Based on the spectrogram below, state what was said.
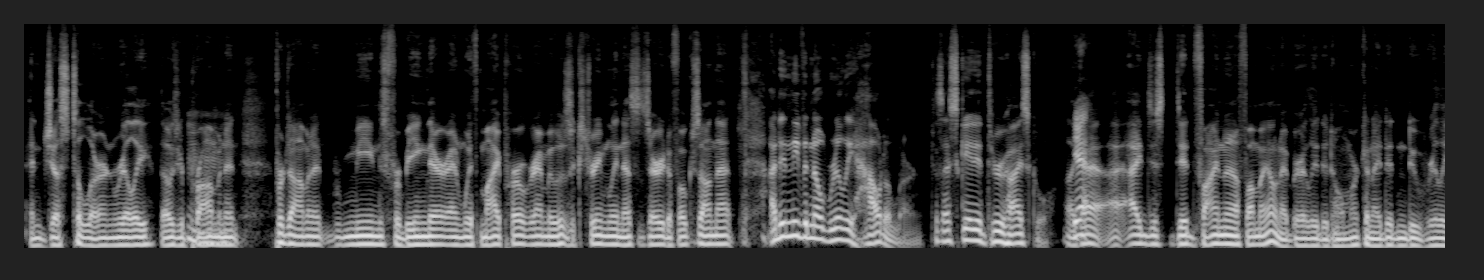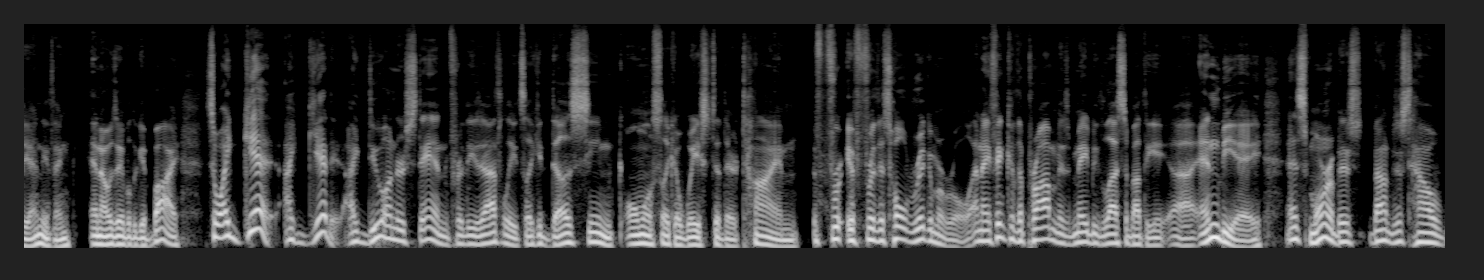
and just to learn. Really, that was your mm-hmm. prominent, predominant means for being there. And with my program, it was extremely necessary to focus on that. I didn't even know really how to learn because I skated through high school. Like Yeah. I, I- just did fine enough on my own. I barely did homework and I didn't do really anything, and I was able to get by. So I get, I get it. I do understand for these athletes, like it does seem almost like a waste of their time for if for this whole rigmarole. And I think the problem is maybe less about the uh, NBA and it's more about just how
